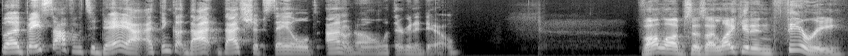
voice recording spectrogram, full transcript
But based off of today, I, I think that that ship sailed. I don't know what they're gonna do. Valob says, I like it in theory,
